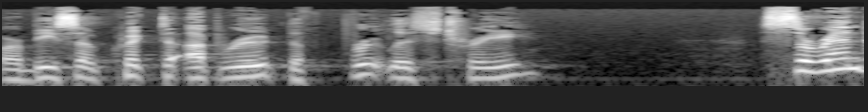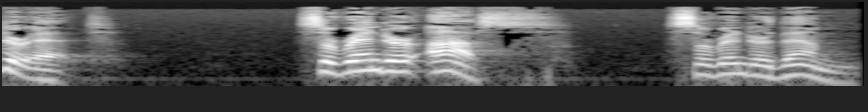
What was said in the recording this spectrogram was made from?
or be so quick to uproot the fruitless tree. Surrender it. Surrender us. Surrender them.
